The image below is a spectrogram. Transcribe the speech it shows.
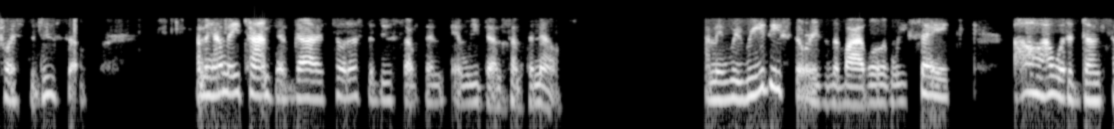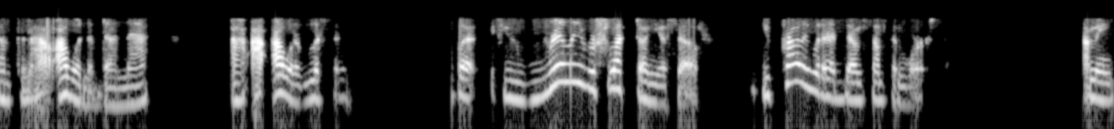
choice to do so. I mean, how many times has God told us to do something and we've done something else? I mean, we read these stories in the Bible and we say, "Oh, I would have done something. I, I wouldn't have done that. I, I, I would have listened." But if you really reflect on yourself, you probably would have done something worse. I mean,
